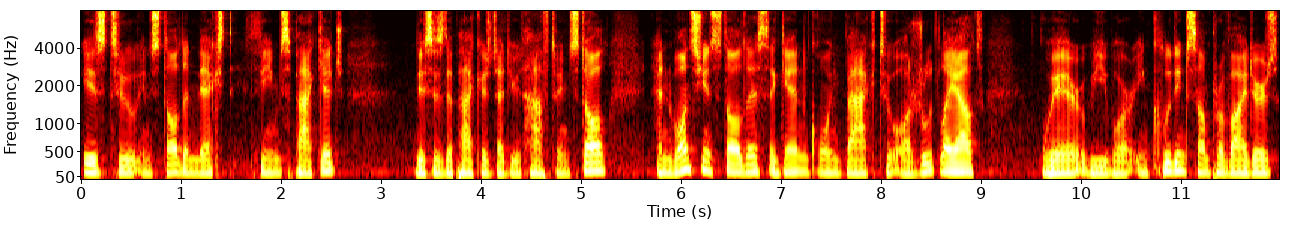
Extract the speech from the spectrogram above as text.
is to install the next themes package. This is the package that you'd have to install. And once you install this, again, going back to our root layout where we were including some providers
